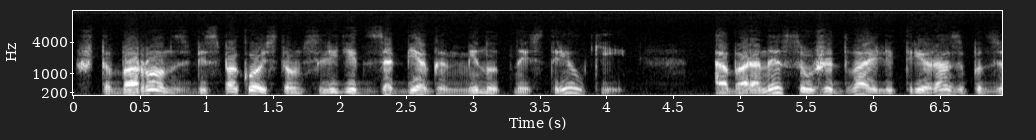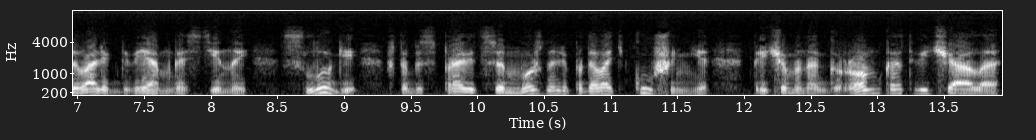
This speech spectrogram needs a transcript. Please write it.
что барон с беспокойством следит за бегом минутной стрелки, а баронесса уже два или три раза подзывали к дверям гостиной слуги, чтобы справиться, можно ли подавать кушанье, причем она громко отвечала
